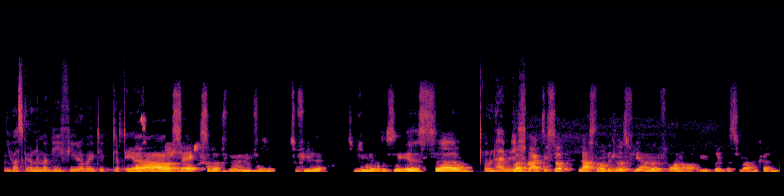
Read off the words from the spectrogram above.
Ich weiß gar nicht mehr wie viel, aber ich glaube, Ja, sechs oder fünf, also zu viele. Zu viele. Also es ist, äh, Unheimlich. Man fragt sich so, lass doch ein bisschen was für die anderen Frauen auch übrig, was sie machen können.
